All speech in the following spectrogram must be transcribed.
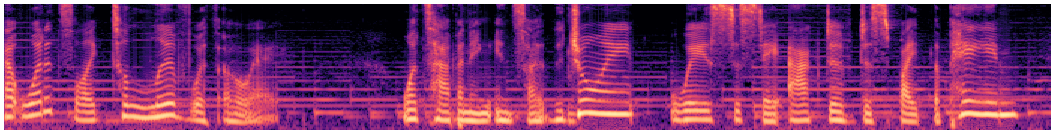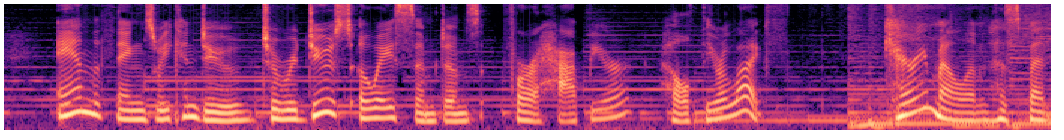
at what it's like to live with OA. What's happening inside the joint, ways to stay active despite the pain, and the things we can do to reduce OA symptoms for a happier, healthier life. Carrie Mellon has spent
